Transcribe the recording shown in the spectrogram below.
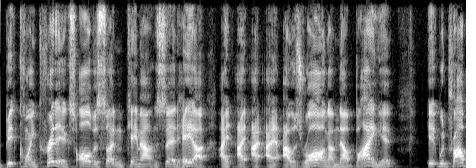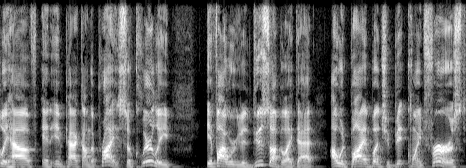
Bitcoin critics all of a sudden came out and said, "Hey, I, I, I, I was wrong. I'm now buying it," it would probably have an impact on the price. So clearly, if I were going to do something like that, I would buy a bunch of Bitcoin first,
